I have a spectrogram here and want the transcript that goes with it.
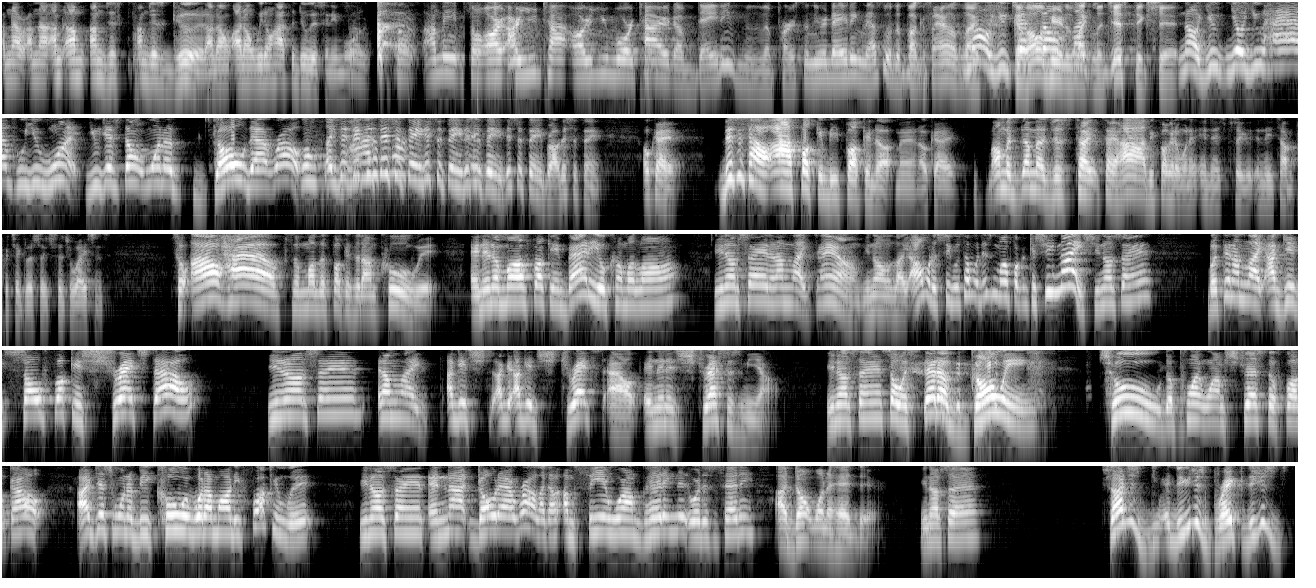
I'm not, I'm not, I'm, I'm, I'm just, I'm just good. I don't, I don't, we don't have to do this anymore. So, so I mean, so are are you ti- are you more tired of dating than the person you're dating? That's what the fuck it sounds like. no, you Because just all I'm don't hearing is like, like. logistic shit. No, you yo, you have who you want. You just don't want to go that route. Well, like this, this is the this is the thing. This is the thing. This is the thing. This is the thing, bro. This is the thing. Okay, this is how I fucking be fucking up, man. Okay, I'm gonna I'm gonna just tell, say how I be fucking up when in this particular in these type of particular situations. So I'll have some motherfuckers that I'm cool with, and then a motherfucking baddie will come along. You know what I'm saying? And I'm like, damn, you know, like I want to see what's up with this motherfucker because she nice. You know what I'm saying? But then I'm like, I get so fucking stretched out. You know what I'm saying? And I'm like, I get, I get, I get stretched out, and then it stresses me out. You know what I'm saying? So instead of going to the point where I'm stressed the fuck out, I just want to be cool with what I'm already fucking with. You know what I'm saying? And not go that route. Like I'm seeing where I'm heading, this- where this is heading. I don't want to head there. You know what I'm saying? Should I just? Do you just break? Do you just?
